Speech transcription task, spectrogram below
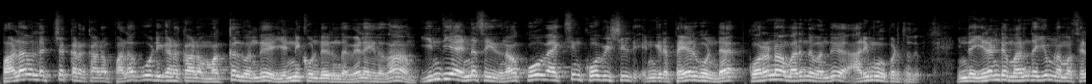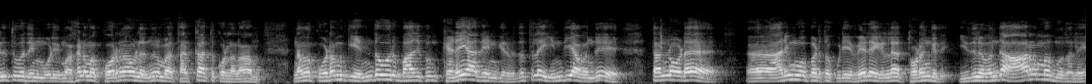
பல லட்சக்கணக்கான பல கோடிக்கணக்கான மக்கள் வந்து எண்ணிக்கொண்டு இருந்த வேலையில் தான் இந்தியா என்ன செய்யுதுன்னா கோவேக்சின் கோவிஷீல்டு என்கிற பெயர் கொண்ட கொரோனா மருந்து வந்து அறிமுகப்படுத்துது. இந்த இரண்டு மருந்தையும் நம்ம செலுத்துவதன் மூலியமாக நம்ம கொரோனாவிலிருந்து நம்ம தற்காத்துக் கொள்ளலாம். நமக்கு உடம்புக்கு எந்த ஒரு பாதிப்பும் கிடையாது என்கிற விதத்தில் இந்தியா வந்து தன்னோட அறிமுகப்படுத்தக்கூடிய வேலைகளில் தொடங்குது. இதில் வந்து ஆரம்பம் முதலே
